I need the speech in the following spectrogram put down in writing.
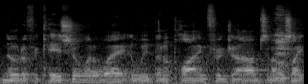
notification went away, and we've been applying for jobs. And I was like,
